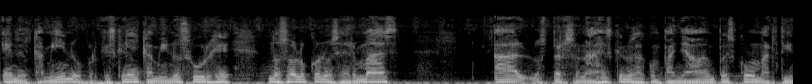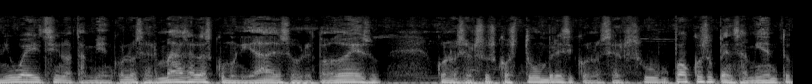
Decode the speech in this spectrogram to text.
en el camino, porque es que en el camino surge no solo conocer más a los personajes que nos acompañaban, pues como Martín y Wade, sino también conocer más a las comunidades, sobre todo eso, conocer sus costumbres y conocer su, un poco su pensamiento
